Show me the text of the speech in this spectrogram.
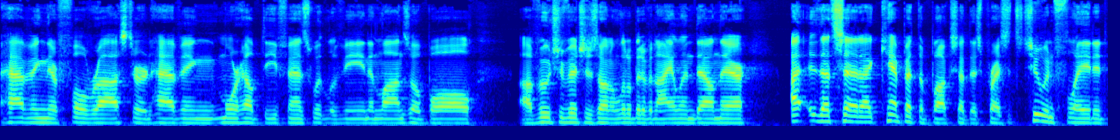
having their full roster and having more help defense with LaVine and Lonzo Ball. Uh, Vucevic is on a little bit of an island down there. I, that said, I can't bet the Bucks at this price. It's too inflated.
